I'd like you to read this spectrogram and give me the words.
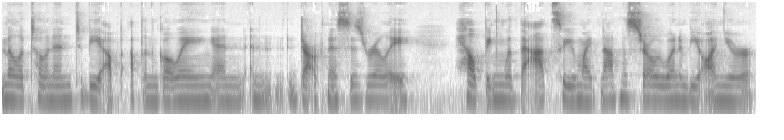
melatonin to be up up and going, and and darkness is really helping with that. So you might not necessarily want to be on your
